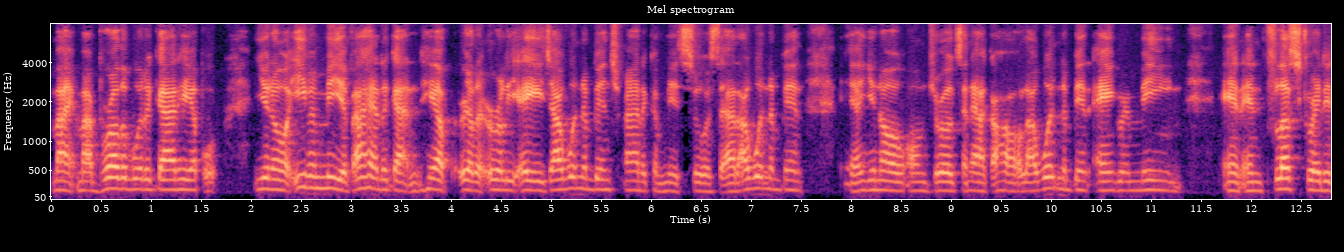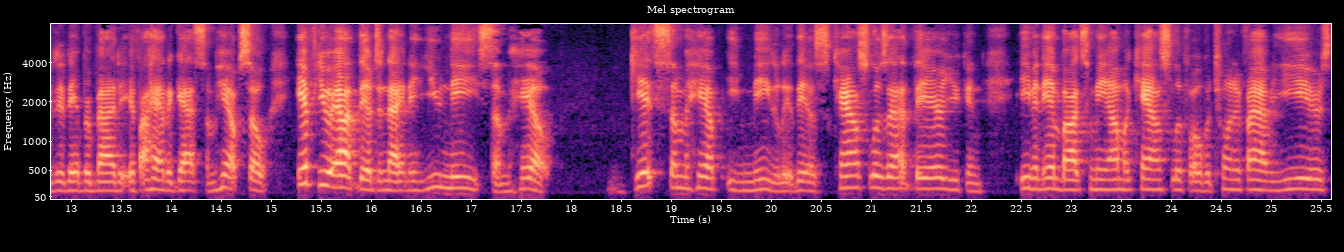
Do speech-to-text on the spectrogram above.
my my brother would have got help or you know even me if i had gotten help early early age i wouldn't have been trying to commit suicide. I wouldn't have been eh, you know on drugs and alcohol. I wouldn't have been angry and mean and, and frustrated at everybody if I had a got some help. So if you're out there tonight and you need some help, get some help immediately. There's counselors out there. You can even inbox me. I'm a counselor for over 25 years.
